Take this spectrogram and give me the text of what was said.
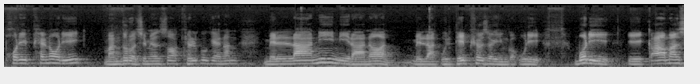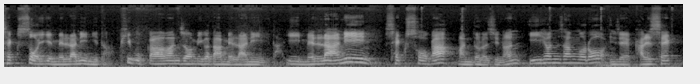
포리페놀이 만들어지면서 결국에는 멜라닌이라는 멜란 우리 대표적인 거 우리 머리 이 까만 색소 이게 멜라닌이다. 피부 까만 점 이거 다 멜라닌이다. 이 멜라닌 색소가 만들어지는 이 현상으로 이제 갈색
